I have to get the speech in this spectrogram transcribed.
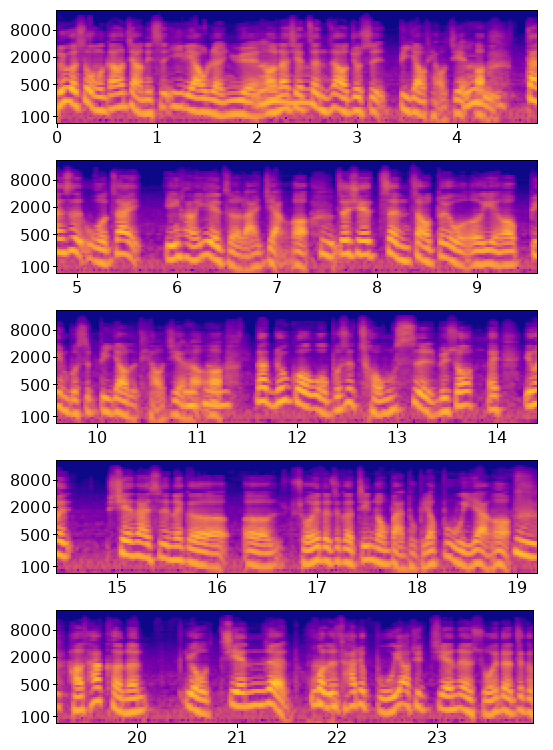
如果是我们刚刚讲你是医疗人员、嗯、哦，那些证照就是必要条件、嗯、哦。但是我在银行业者来讲哦，嗯、这些证照对我而言哦，并不是必要的条件了、嗯、哦。那如果我不是从事，比如说哎，因为。现在是那个呃所谓的这个金融版图比较不一样哦，嗯，好，他可能有兼任，或者是他就不要去兼任所谓的这个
